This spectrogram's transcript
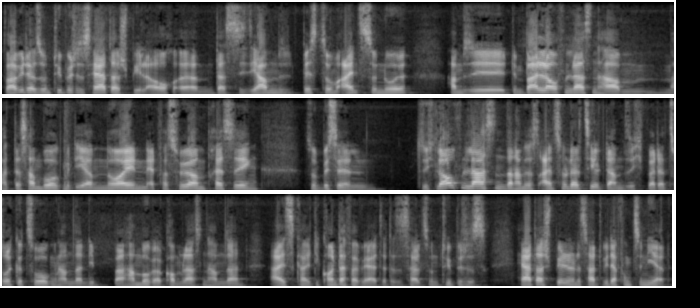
war wieder so ein typisches Hertha-Spiel auch, ähm, dass sie, sie haben bis zum 1 zu 0 haben sie den Ball laufen lassen, haben, hat das Hamburg mit ihrem neuen, etwas höheren Pressing so ein bisschen sich laufen lassen, dann haben sie das 1-0 erzielt, dann haben sie sich weiter zurückgezogen, haben dann die Hamburger kommen lassen, haben dann eiskalt die Konter verwertet. Das ist halt so ein typisches Hertha-Spiel und es hat wieder funktioniert.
